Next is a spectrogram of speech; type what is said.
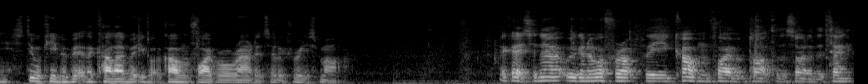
You still keep a bit of the colour, but you've got carbon fibre all around it, so it looks really smart. Okay, so now we're going to offer up the carbon fibre part to the side of the tank.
